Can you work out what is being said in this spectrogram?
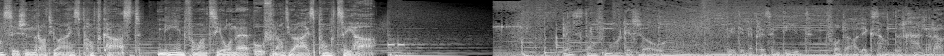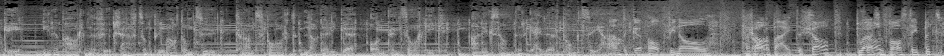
Das ist ein Radio 1 Podcast. Mehr Informationen auf radio1.ch. Best auf Morgenshow wird Ihnen präsentiert von der Alexander Keller AG. Ihre Partner für Geschäfts- und Privatumzüge, Transport, Lagerungen und Entsorgung. AlexanderKeller.ch Haben den Cup-Halbfinal verarbeitet. Schade. Du hast Schade. auf was tippet?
